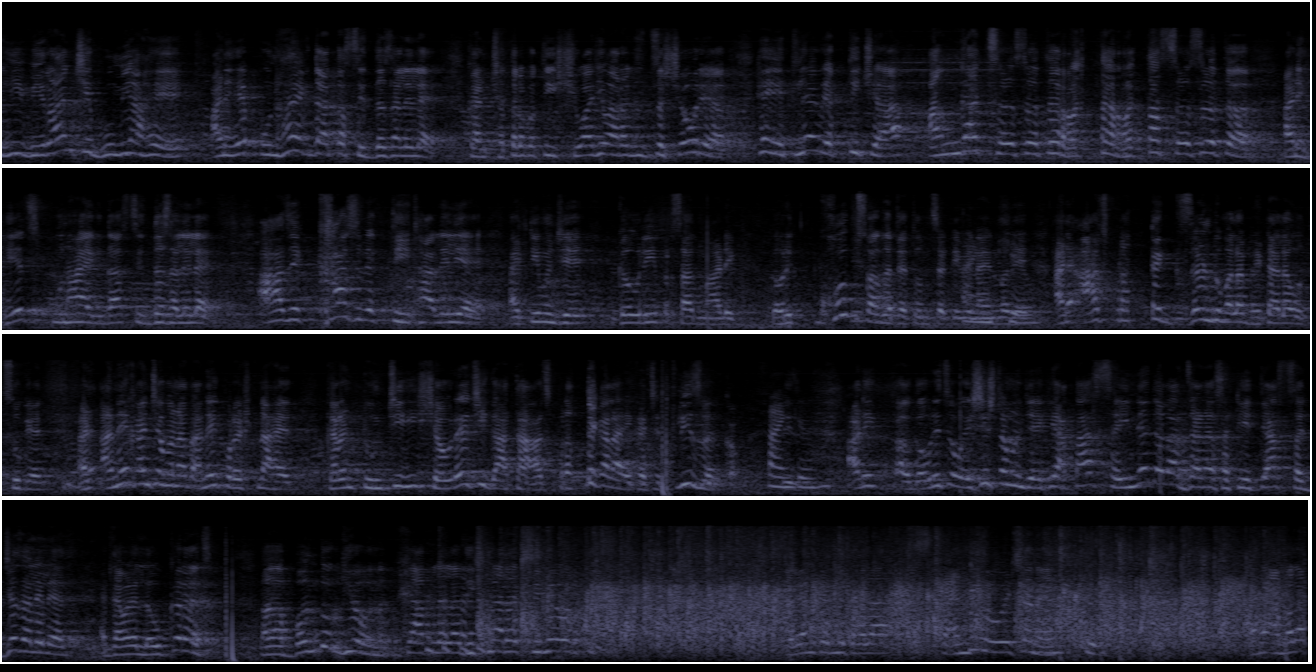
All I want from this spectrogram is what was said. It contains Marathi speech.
ही वीरांची भूमी आहे आणि हे पुन्हा एकदा आता सिद्ध झालेलं आहे. कारण छत्रपती शिवाजी महाराजांचं शौर्य हे इथल्या व्यक्तीच्या अंगात सळसळतं रक्ता रक्तात सळसळतं आणि हेच पुन्हा एकदा सिद्ध झालेलं आहे. आज एक खास व्यक्ती इथं आलेली आहे. आणि ती म्हणजे गौरी प्रसाद महाडिक गौरी खूप स्वागत आहे तुमचं टीव्ही नाईन मध्ये आणि आज प्रत्येक जण तुम्हाला भेटायला उत्सुक आहेत आणि अनेकांच्या मनात अनेक प्रश्न आहेत. कारण तुमची ही शौर्याची गाथा आज प्रत्येकाला ऐकायची प्लीज वेलकम. आणि गौरीचं वैशिष्ट्य म्हणजे की आता सैन्य दलात जाण्यासाठी त्या सज्ज झालेल्या आहेत. आणि त्यामुळे लवकरच बंदूक घेऊन ते आपल्याला दिसणार आहेत सीमेवरती. सगळ्यांकडनं तुम्हाला स्टँडिंग ओवेशन आहे. आणि आम्हाला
